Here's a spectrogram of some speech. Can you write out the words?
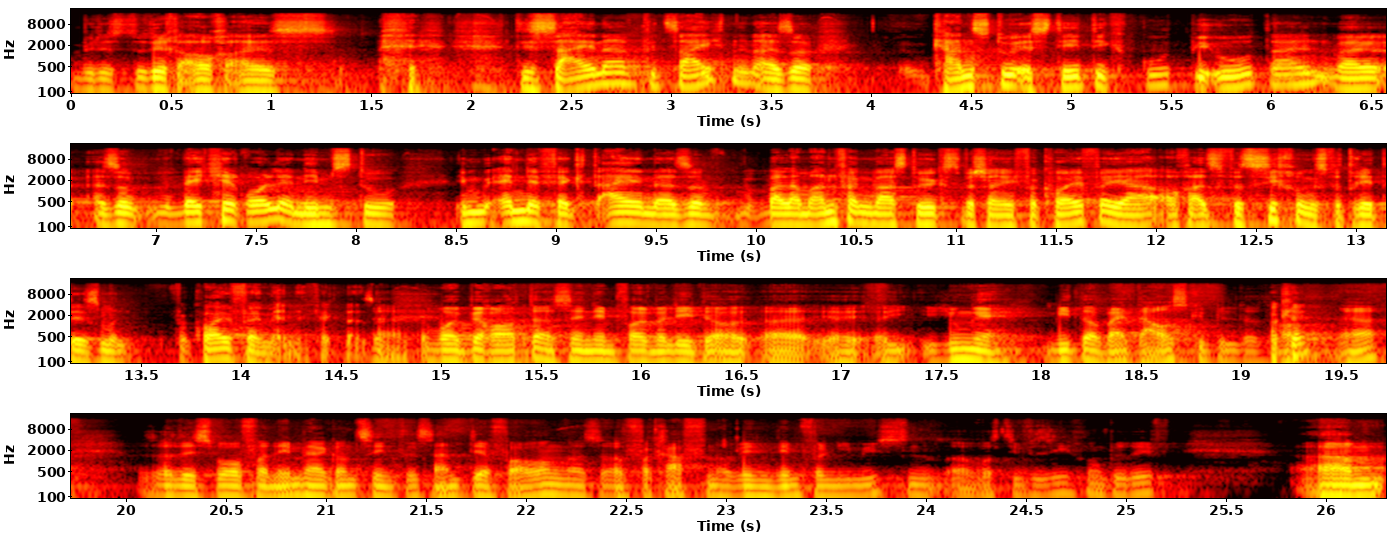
Würdest du dich auch als Designer bezeichnen? Also kannst du Ästhetik gut beurteilen? Weil, also, welche Rolle nimmst du im Endeffekt ein? Also, weil am Anfang warst du höchstwahrscheinlich Verkäufer, ja, auch als Versicherungsvertreter ist man Verkäufer im Endeffekt. Also. Ja, da war ich Berater, also in dem Fall, weil ich da äh, äh junge Mitarbeiter ausgebildet okay. habe. Ja. Also das war von dem her ganz interessante Erfahrung. Also verkaufen habe ich in dem Fall nie müssen, äh, was die Versicherung betrifft. Ähm,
